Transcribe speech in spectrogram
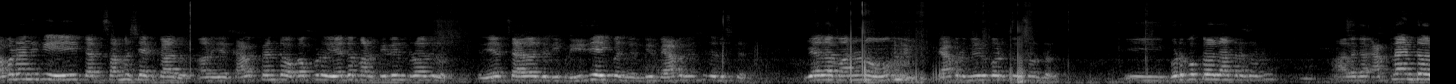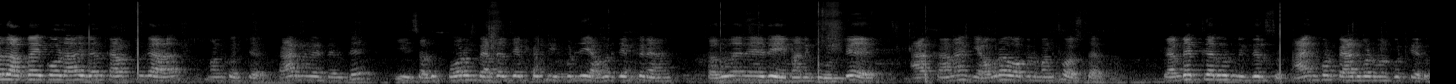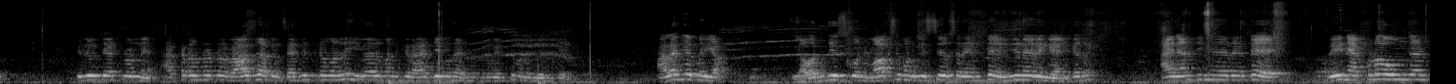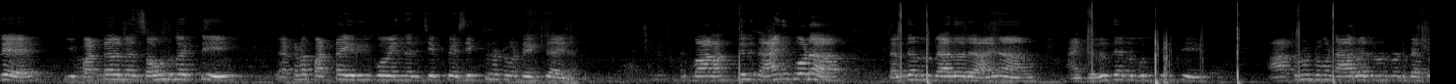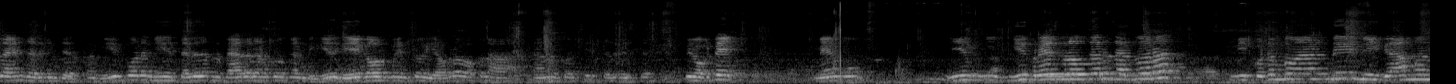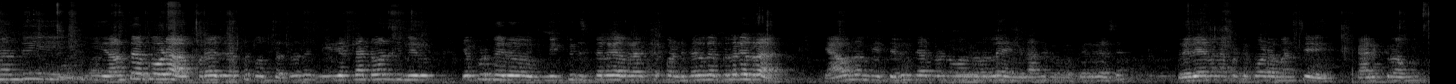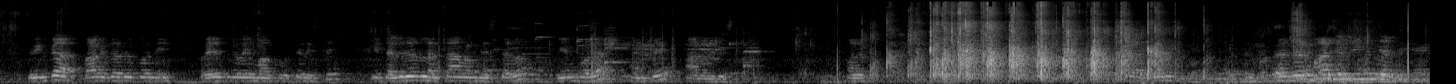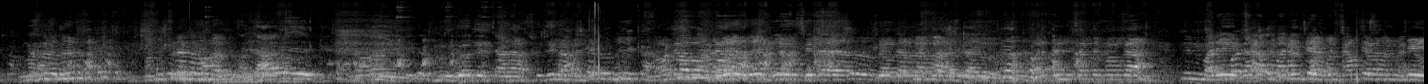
అవ్వడానికి పెద్ద సమస్య అది కాదు. కలెక్టర్ అంటే ఒకప్పుడు ఏదో మన తెలియని రోజులు ఏది చదవదు ఇప్పుడు ఈజీ అయిపోయింది. మీరు పేపర్ చూసి తెలుస్తుంది. ఇవాళ మనను పేపర్ మీరు కూడా చూసుంటారు ఈ బుడపక్కలు అంటారు చూడండి అలాగా అట్లాంటి వాళ్ళు అబ్బాయి కూడా ఇవన్నీ కరెక్ట్గా మనకు వచ్చారు. కారణం ఏంటంటే ఈ చదువు పూర్వం పెద్దలు చెప్పింది ఇప్పుడు ఎవరు చెప్పినా చదువు అనేది మనకి ఉంటే ఆ కణానికి ఎవరో ఒకరు మనకు వస్తారు. ఇప్పుడు అంబేద్కర్ గురించి మీకు తెలుసు ఆయన కూడా పేద కుటుంబం పుట్టాడు తెలివితేటలు ఉన్నాయి. అక్కడ ఉన్నటువంటి రాజు అతను చదివించడం వల్ల ఈవేళ మనకి రాజ్యాంగం రాసినటువంటి వ్యక్తి మనకు దొరికాడు. అలాగే మరి ఎవరు ఎవరిని తీసుకోండి మోక్షగుణ విశ్వేశ్వర అంటే ఇంజనీరింగ్ ఆయన కదా. ఆయన ఎంత ఇంజనీర్ అంటే ట్రైన్ ఎక్కడో ఉందంటే ఈ పట్టాల మీద సౌండ్ బట్టి ఎక్కడో పట్టా ఇరిగిపోయిందని చెప్పే శక్తి ఉన్నటువంటి వ్యక్తి ఆయన. వాళ్ళంత తెలియదు. ఆయన కూడా తల్లిదండ్రులు పేదవాళ్ళు ఆయన ఆయన తెలివితేటలు గుర్తించి అక్కడ ఉన్నటువంటి ఆ రోజున ఉన్నటువంటి పెద్దలు ఆయన చదివించారు మీరు కూడా మీ తల్లిదండ్రులు పేదలు అనుకోకండి. ఏది ఏ గవర్నమెంట్ ఎవరో ఒకరు ఆ స్థానానికి వచ్చి చదివిస్తారు మీరు ఒకటే. మేము మీ మీ- మీరు ప్రయోజకులు అవుతారు తద్వారా మీ కుటుంబం నుండి మీ గ్రామం నుండి ఇదంతా కూడా ప్రయోజనం పొందుతారు మీరు ఎట్లాంటి వాళ్ళకి మీరు ఎప్పుడు మీరు మీకు పిలిచి పిల్లగలరా చెప్పండి. పిల్లగ పిల్లగలరా కేవలం మీ తెలివితేటలు ఉన్న వల్లే మీరు అందరూ పిల్లగలిసి ఏదేమైనప్పటికీ కూడా మంచి కార్యక్రమం ఇంకా బాగా చదువుకొని ప్రయోజకులై మాకు తెలిస్తే మీ తల్లిదండ్రులు ఎంత ఆనందిస్తారో మేము కూడా అంతే ఆనందిస్తాం. అలా. మరి గత పది సంవత్సరాల నుంచి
